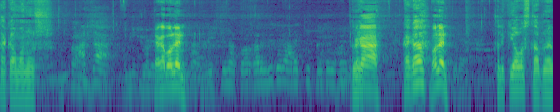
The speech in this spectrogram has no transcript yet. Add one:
কাকা মানুষ কাকা বলেন। কাকা। কাকা? বলেন। তাহলে কি অবস্থা আপনার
